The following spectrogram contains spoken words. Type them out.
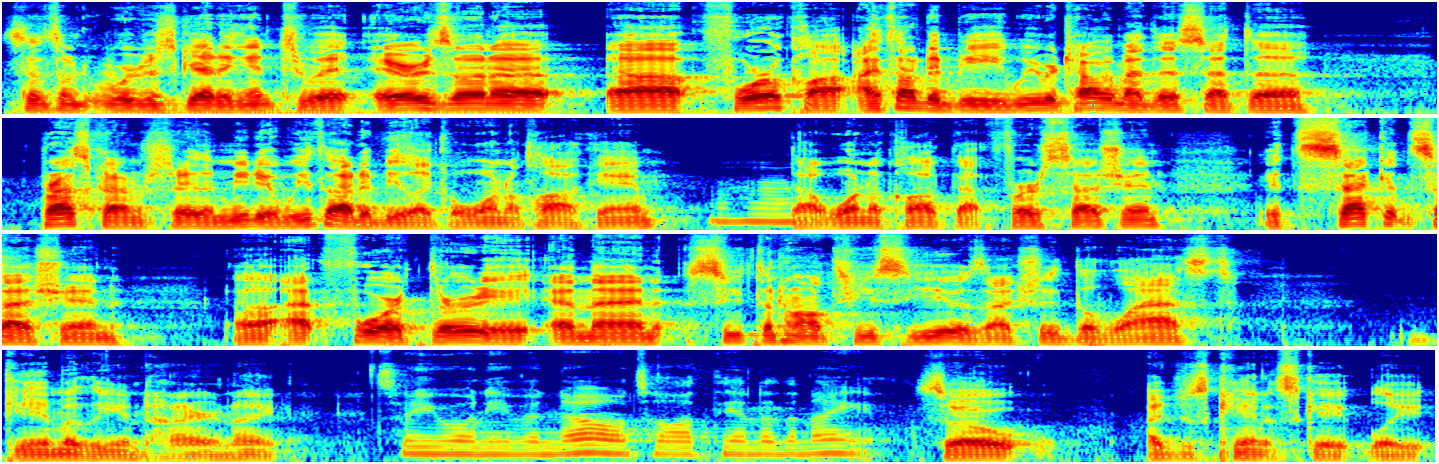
since I'm, we're just getting into it. Arizona, uh, four o'clock. I thought it'd be. We were talking about this at the press conference today. The media. We thought it'd be like a one o'clock game. That one o'clock, that first session. It's second session uh, at four thirty, and then Seton Hall TCU is actually the last game of the entire night. So you won't even know until at the end of the night. So I just can't escape late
